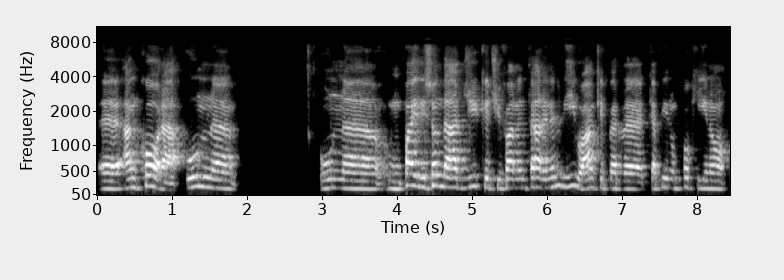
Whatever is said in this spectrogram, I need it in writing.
eh, ancora un un, uh, un, paio di sondaggi che ci fanno entrare nel vivo anche per uh, capire un pochino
